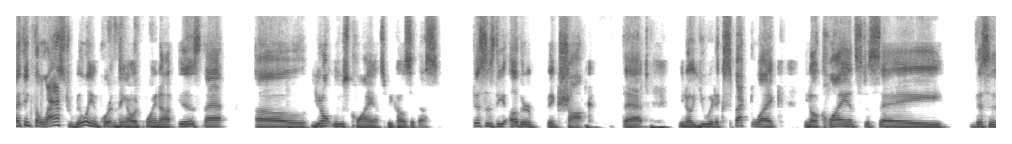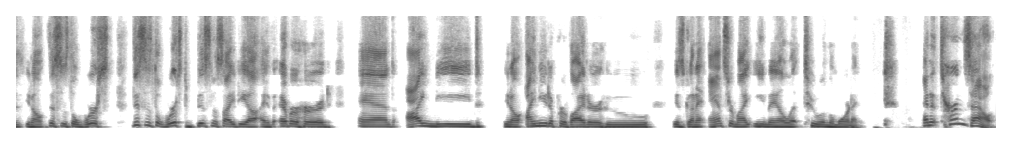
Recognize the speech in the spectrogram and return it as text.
I think the last really important thing I would point out is that, uh, you don't lose clients because of this. This is the other big shock that, you know, you would expect like, you know, clients to say, this is, you know, this is the worst, this is the worst business idea I've ever heard. And I need, you know, I need a provider who is going to answer my email at two in the morning. And it turns out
